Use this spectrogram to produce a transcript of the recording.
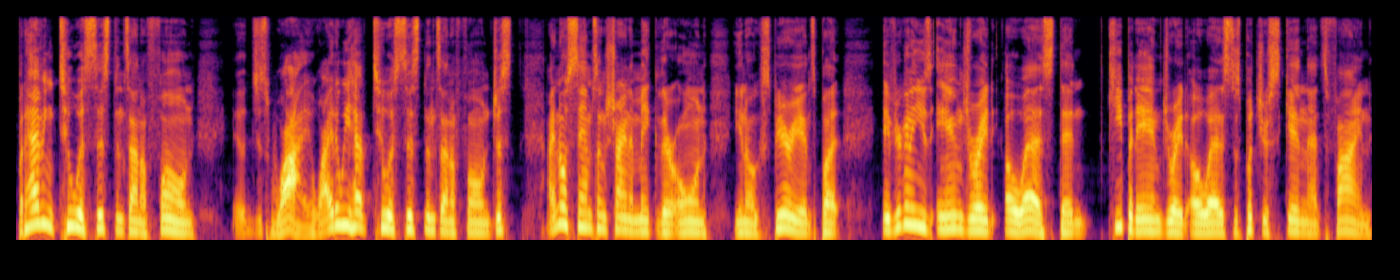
but having two assistants on a phone uh, just why why do we have two assistants on a phone just i know samsung's trying to make their own you know experience but if you're going to use android os then keep it Android OS, just put your skin, that's fine.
